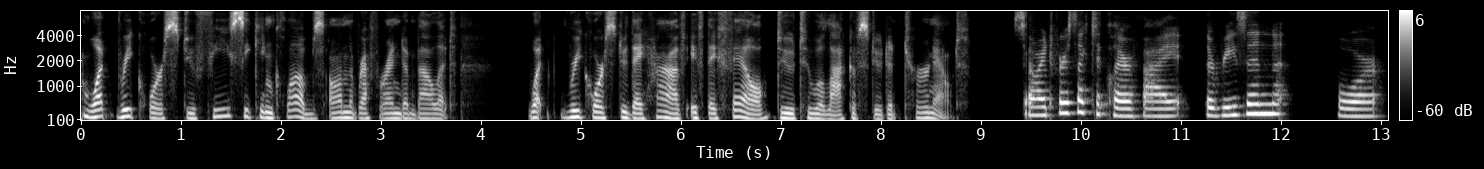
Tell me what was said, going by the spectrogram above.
what recourse do fee seeking clubs on the referendum ballot? What recourse do they have if they fail due to a lack of student turnout? So, I'd first like to clarify the reason for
